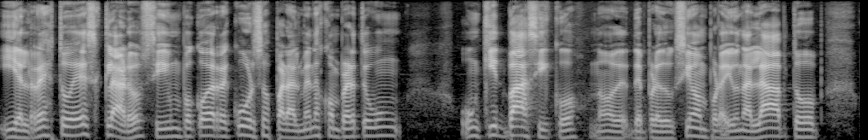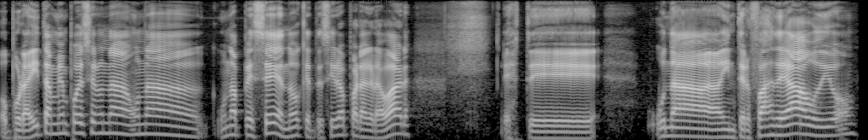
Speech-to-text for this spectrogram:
y el resto es, claro, sí, un poco de recursos para al menos comprarte un, un kit básico ¿no? de, producción, por ahí una laptop, o por ahí también puede ser una, una, una PC ¿no? que te sirva para grabar, este, una interfaz de audio,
